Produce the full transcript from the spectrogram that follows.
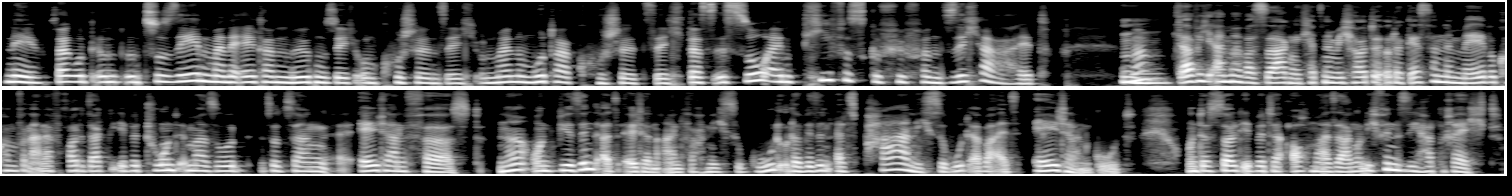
Nee, sag und, und, und zu sehen, meine Eltern mögen sich und kuscheln sich und meine Mutter kuschelt sich. Das ist so ein tiefes Gefühl von Sicherheit. Ne? Mhm. Darf ich einmal was sagen? Ich habe nämlich heute oder gestern eine Mail bekommen von einer Frau, die sagt, ihr betont immer so sozusagen äh, Eltern first. Ne? Und wir sind als Eltern einfach nicht so gut oder wir sind als Paar nicht so gut, aber als Eltern gut. Und das sollt ihr bitte auch mal sagen. Und ich finde, sie hat recht.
